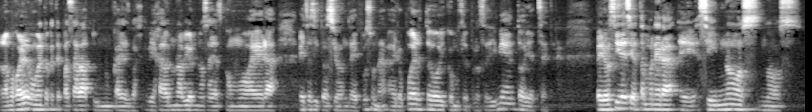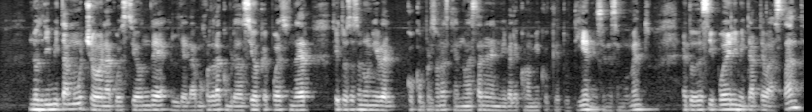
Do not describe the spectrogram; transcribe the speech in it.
A lo mejor en el momento que te pasaba, tú nunca habías viajado en un avión y no sabías cómo era esta situación de pues, un aeropuerto y cómo es el procedimiento y etcétera. Pero sí, de cierta manera, eh, sí nos, nos nos limita mucho en la cuestión de, mejor de la conversación que puedes tener si tú estás en un nivel o con personas que no están en el nivel económico que tú tienes en ese momento. Entonces sí puede limitarte bastante.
